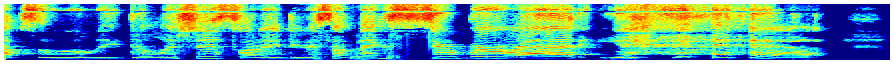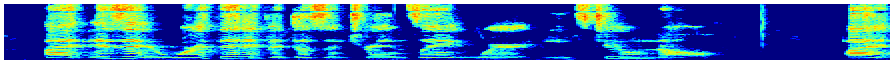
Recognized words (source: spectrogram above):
absolutely delicious when I do something super rad? Yeah. But is it worth it if it doesn't translate where it needs to? No. But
